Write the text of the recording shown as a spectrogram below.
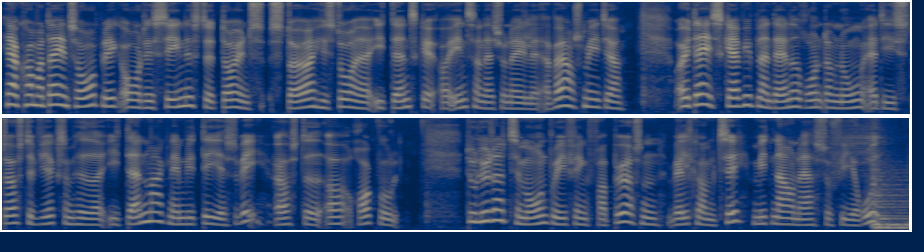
Her kommer dagens overblik over det seneste døgns større historier i danske og internationale erhvervsmedier. Og i dag skal vi blandt andet rundt om nogle af de største virksomheder i Danmark, nemlig DSV, Ørsted og Rockwool. Du lytter til morgenbriefing fra børsen. Velkommen til. Mit navn er Sofie Rud.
